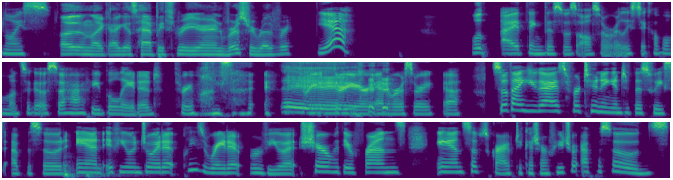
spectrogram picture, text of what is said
Nice. Other than like, I guess, happy three year anniversary, Reverie. Yeah. Well, I think this was also released a couple months ago. So happy belated three months, Hey. three, three year anniversary. Yeah. So thank you guys for tuning into this week's episode. And if you enjoyed it, please rate it, review it, share with your friends, and subscribe to catch our future episodes.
